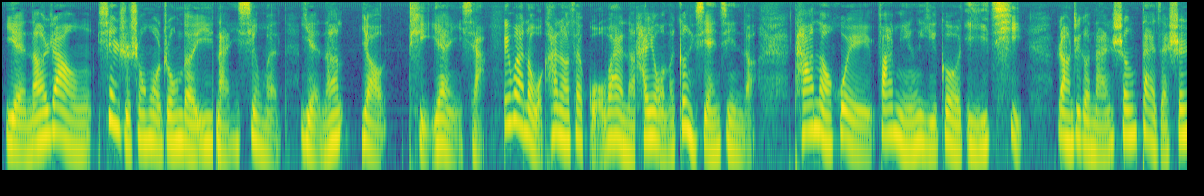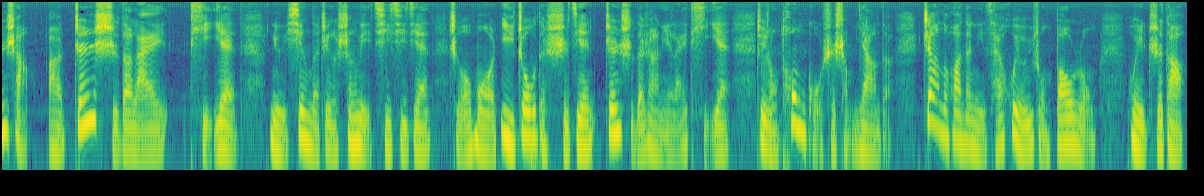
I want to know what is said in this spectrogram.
也呢让现实生活中的一男性们也呢要体验一下。另外呢，我看到在国外呢还有呢更先进的，他呢会发明一个仪器，让这个男生戴在身上啊，真实的来。体验女性的这个生理期期间折磨一周的时间，真实的让你来体验这种痛苦是什么样的。这样的话呢，你才会有一种包容，会知道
